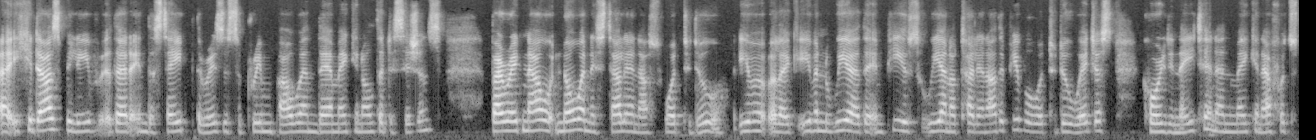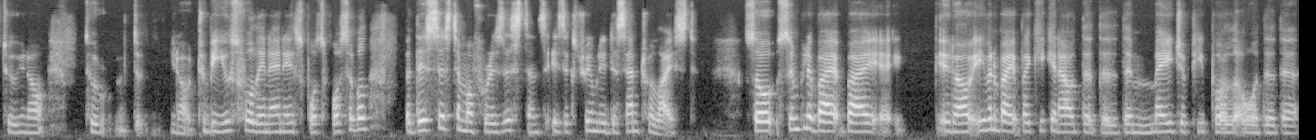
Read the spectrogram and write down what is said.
Uh, he does believe that in the state there is a supreme power and they're making all the decisions. But right now, no one is telling us what to do. Even uh, like even we are the MPs, we are not telling other people what to do. We're just coordinating and making efforts to you know to, to you know to be useful in any sports possible. But this system of resistance is extremely decentralized. So simply by by uh, you know even by by kicking out the the, the major people or the the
